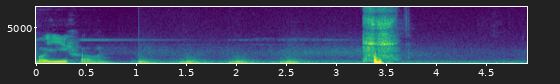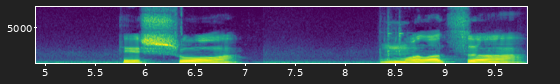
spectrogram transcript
Поїхали. Ти що? Молодца!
